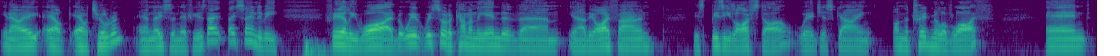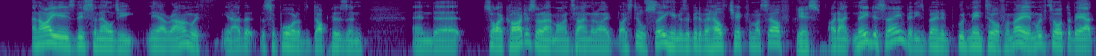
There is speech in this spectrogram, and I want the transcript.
you know, our, our children, our nieces and nephews, they, they seem to be fairly wide, but we've, we've sort of come on the end of, um, you know, the iPhone, this busy lifestyle. We're just going on the treadmill of life. And and I use this analogy now, Rohan, with, you know, the, the support of the doctors and, and uh, psychiatrists. I don't mind saying that I, I still see him as a bit of a health check for myself. Yes. I don't need to see him, but he's been a good mentor for me. And we've talked about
